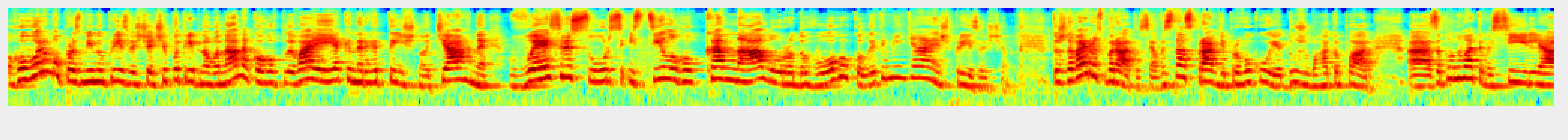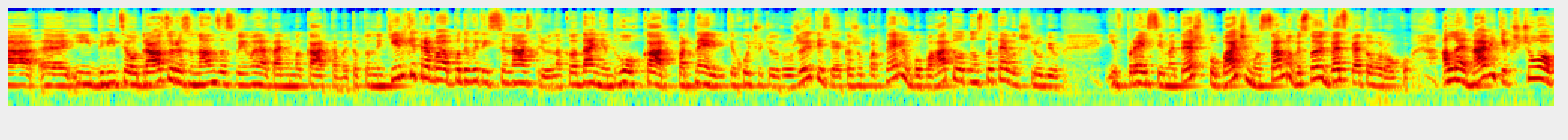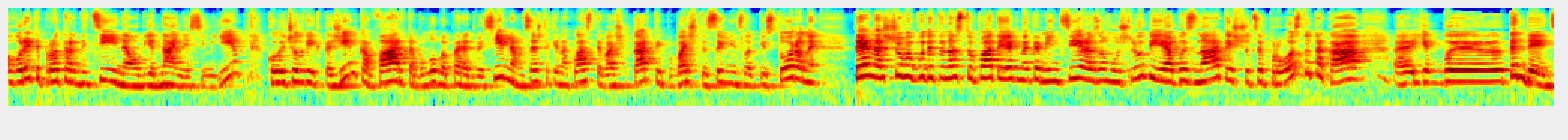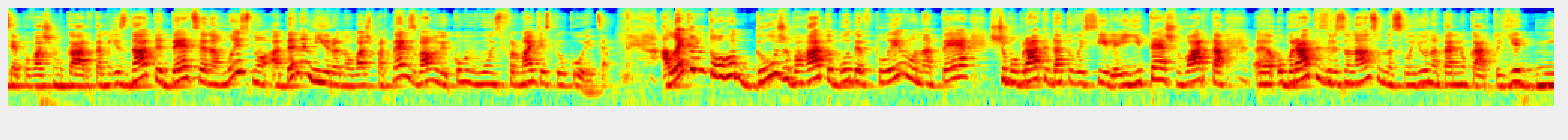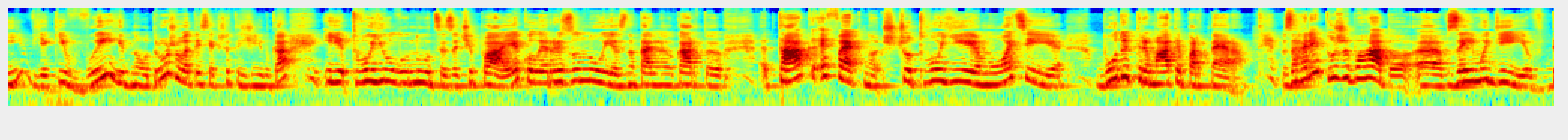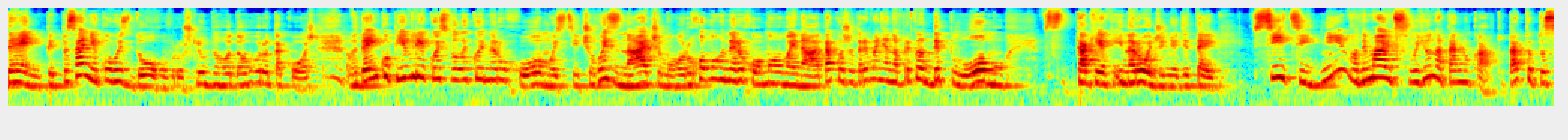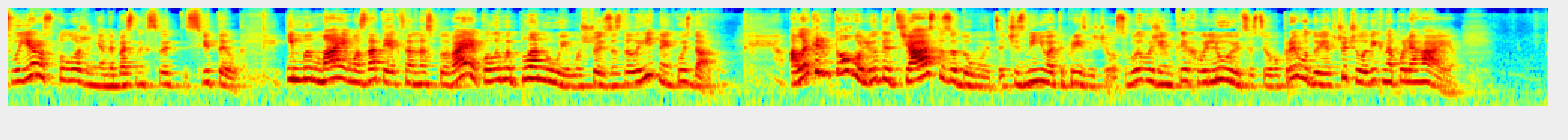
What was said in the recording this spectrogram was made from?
Говоримо про зміну прізвища, чи потрібна вона, на кого впливає, як енергетично тягне весь ресурс із цілого каналу родового, коли ти міняєш прізвище. Тож давай розбиратися. Весна справді провокує дуже багато пар запланувати весілля е, і дивіться одразу резонанс за своїми натальними картами. Тобто не тільки треба подивитися настрію, накладання двох карт партнерів, які хочуть одружитися. Я кажу партнерів, бо багато одностатевих шлюбів. І в пресі ми теж побачимо саме весною 25-го року. Але навіть якщо говорити про традиційне об'єднання сім'ї, коли чоловік та жінка варто було би перед весіллям все ж таки накласти ваші карти і побачити сильні слабкі сторони. Те, на що ви будете наступати як на камінці разом у шлюбі, і аби знати, що це просто така е, якби тенденція по вашим картам, і знати, де це навмисно, а де намірено ваш партнер з вами в якомусь форматі спілкується. Але крім того, дуже багато буде впливу на те, щоб обрати дату весілля. Її теж варто е, обирати з резонансом на свою натальну карту. Є дні, в які вигідно одружуватися, якщо ти жінка, і твою луну це зачіпає, коли резонує з натальною картою так ефектно, що твої емоції будуть тримати партнера. Взагалі дуже багато е, взаємодії в день підписання якогось договору, шлюбного договору також, в день купівлі якоїсь великої нерухомості, чогось значимого, рухомого нерухомого майна, а також отримання, наприклад, диплому, так як і народження дітей. Всі ці дні вони мають свою натальну карту, так тобто своє розположення небесних світил. І ми маємо знати, як це на нас впливає, коли ми плануємо щось заздалегідь на якусь дату. Але крім того, люди часто задумуються, чи змінювати прізвище. Особливо жінки хвилюються з цього приводу, якщо чоловік наполягає.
